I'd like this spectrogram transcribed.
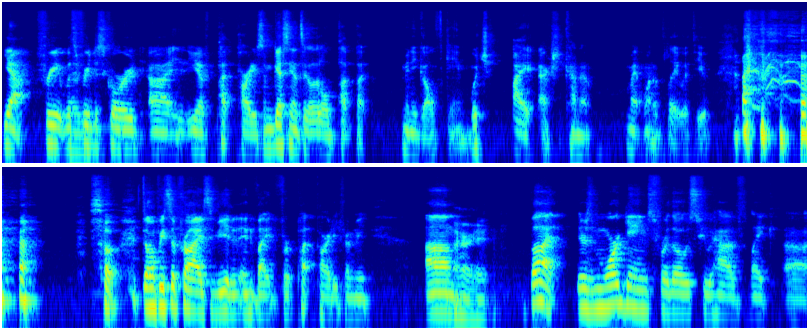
yeah, free with free Discord. Uh, you have putt party. So I'm guessing that's like a little putt putt mini golf game, which I actually kind of might want to play with you. so don't be surprised if you get an invite for putt party from me. Um, All right. But there's more games for those who have like uh,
